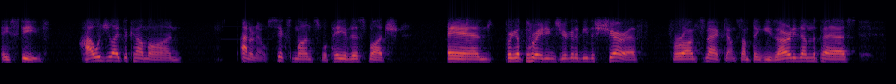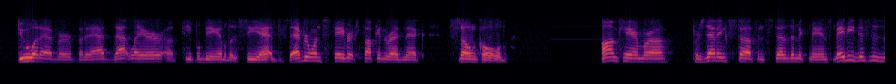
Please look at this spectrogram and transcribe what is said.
"Hey Steve, how would you like to come on? I don't know, six months. We'll pay you this much, and bring up the ratings. You're going to be the sheriff for on SmackDown. Something he's already done in the past. Do whatever, but it adds that layer of people being able to see everyone's favorite fucking redneck, Stone Cold, on camera, presenting stuff instead of the McMahons. Maybe this is,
